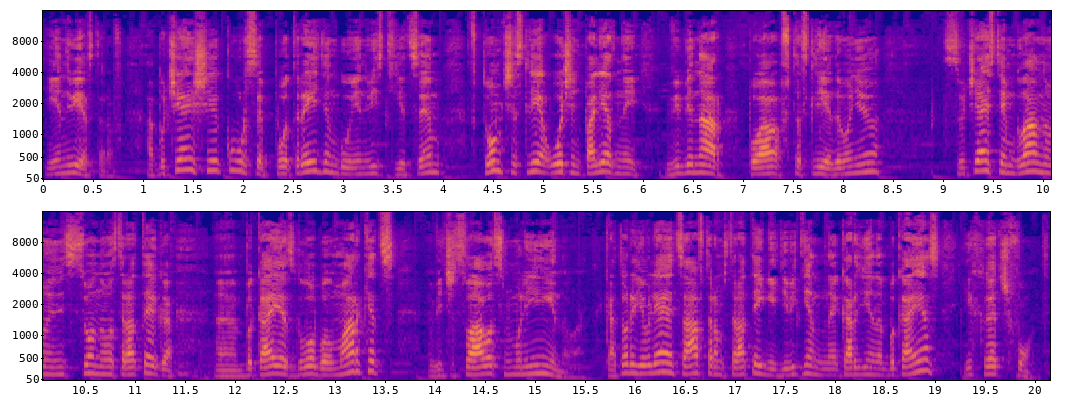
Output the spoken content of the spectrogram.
и инвесторов обучающие курсы по трейдингу и инвестициям, в том числе очень полезный вебинар по автоследованию с участием главного инвестиционного стратега э, БКС Global Markets Вячеслава Смолянинова, который является автором стратегии «Дивидендная корзина БКС» и «Хедж-фонд».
